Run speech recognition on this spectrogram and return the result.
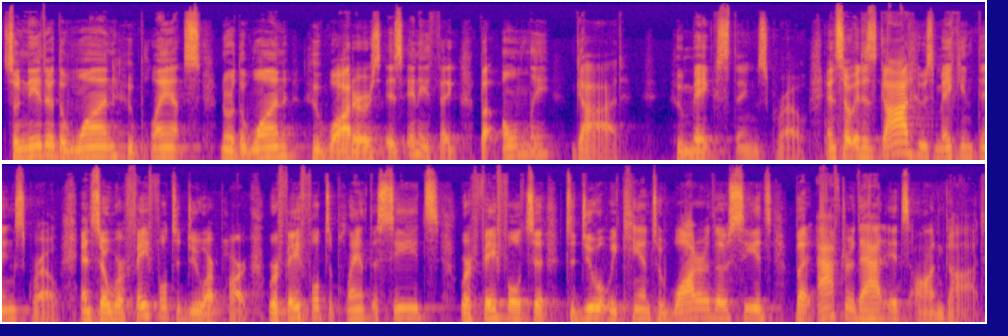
So neither the one who plants nor the one who waters is anything, but only God who makes things grow. And so it is God who's making things grow. And so we're faithful to do our part. We're faithful to plant the seeds. We're faithful to, to do what we can to water those seeds. But after that, it's on God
